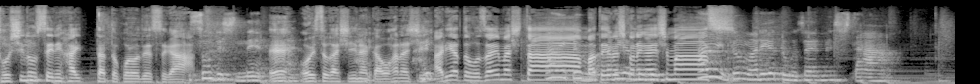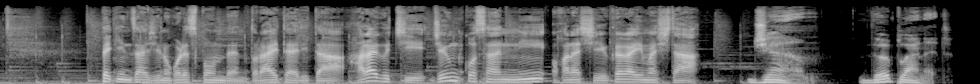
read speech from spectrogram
年の瀬に入ったところですが、そうですね。え、お忙しい中、お話ありがとうございました、またよろしくお願いします。どうもありがとうございました。北京在住のコレスポンデントライターエディター原口純子さんにお話伺いました。JAM The Planet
